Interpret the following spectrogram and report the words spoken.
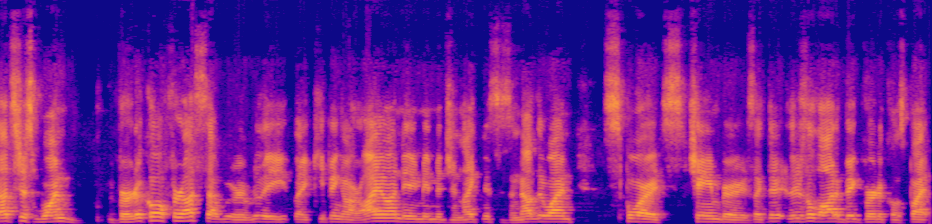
that's just one vertical for us that we're really like keeping our eye on. Name, image, and likeness is another one. Sports, chambers, like there, there's a lot of big verticals, but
